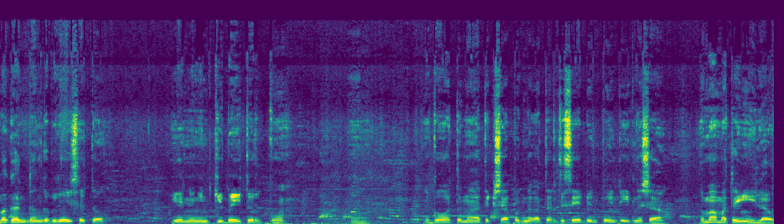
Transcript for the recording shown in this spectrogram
Magandang gabi guys ito. Yan yung incubator ko. Yan. Nag-automatic siya. Pag naka 37.8 na siya, namamatay yung ilaw.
